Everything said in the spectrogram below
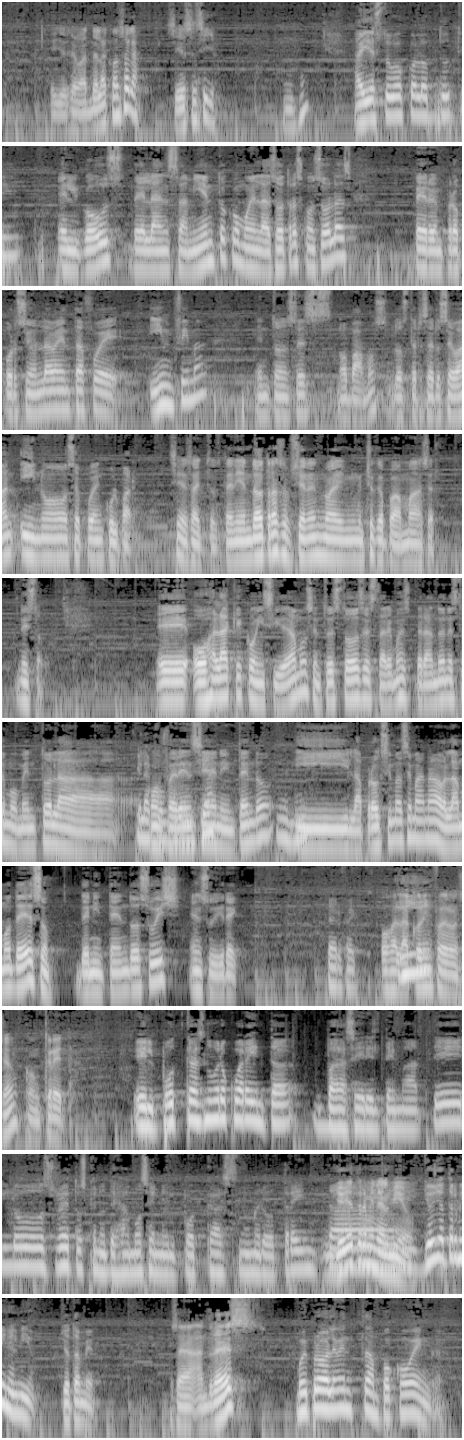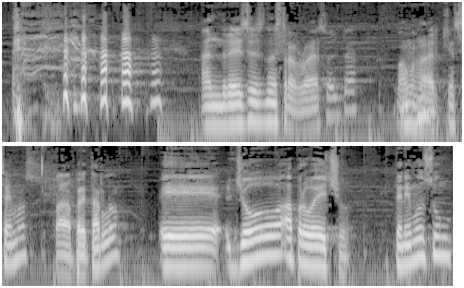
ellos se van de la consola. Así de sencillo. Ahí estuvo Call of Duty, el Ghost de lanzamiento como en las otras consolas, pero en proporción la venta fue ínfima, entonces nos vamos, los terceros se van y no se pueden culpar. Sí, exacto. Teniendo otras opciones no hay mucho que podamos hacer. Listo. Eh, ojalá que coincidamos, entonces todos estaremos esperando en este momento la, ¿Y la conferencia conferencia? de Nintendo y la próxima semana hablamos de eso, de Nintendo Switch en su direct. Perfecto. Ojalá Y con información concreta. el podcast número 40 va a ser el tema de los retos que nos dejamos en el podcast número 30. Yo ya terminé el mío. Yo ya terminé el mío. Yo también. O sea, Andrés, Muy probablemente tampoco venga. Andrés es nuestra rueda suelta. Vamos a ver qué hacemos para apretarlo. Eh, yo aprovecho. Tenemos un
